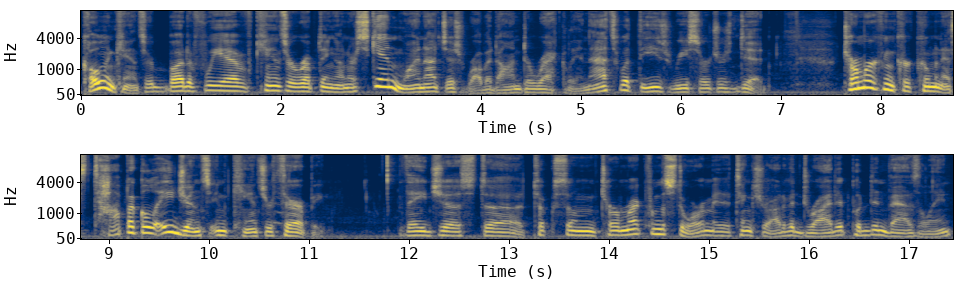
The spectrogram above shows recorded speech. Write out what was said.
colon cancer, but if we have cancer erupting on our skin, why not just rub it on directly? And that's what these researchers did. Turmeric and curcumin as topical agents in cancer therapy. They just uh, took some turmeric from the store, made a tincture out of it, dried it, put it in Vaseline,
